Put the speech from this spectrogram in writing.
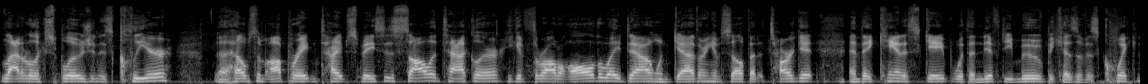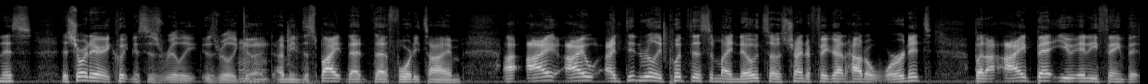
Lateral explosion is clear. Uh, helps him operate in tight spaces. Solid tackler. He can throttle all the way down when gathering himself at a target, and they can't escape with a nifty move because of his quickness. His short area quickness is really is really good. I mean, despite that that forty time, I, I I I didn't really put this in my notes. I was trying to figure out how to word it, but I, I bet you anything that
